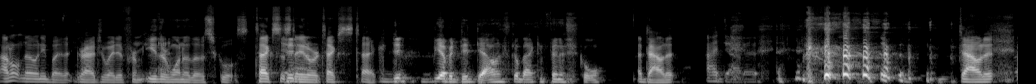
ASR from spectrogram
I don't know anybody that graduated from either one of those schools, Texas Did- State or Texas Tech. Did yeah, but did Dallas go back and finish school? I doubt it. I doubt it. Doubt it. Point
